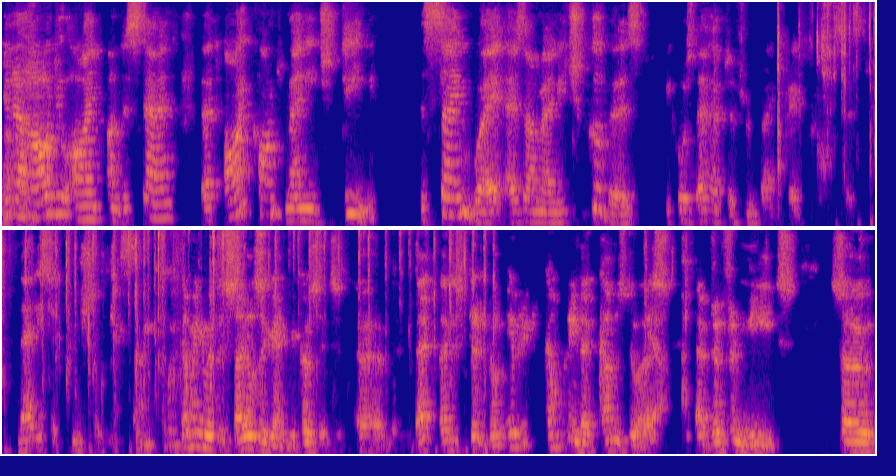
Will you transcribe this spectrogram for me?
You know, Uh-huh. how do I understand that I can't manage Deep the same way as I manage Kobus because they have different bank preferences? That is a crucial insight. We're coming with the sales again because it's uh, that that is critical. Every company that comes to us have different needs. So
